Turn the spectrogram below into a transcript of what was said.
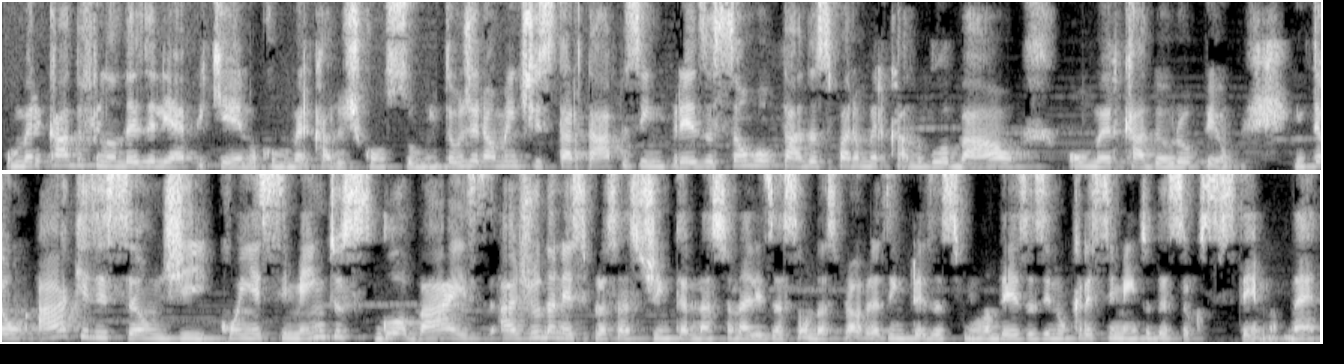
O mercado finlandês ele é pequeno como mercado de consumo. Então, geralmente startups e empresas são voltadas para o mercado global ou o mercado europeu. Então, a aquisição de conhecimentos globais ajuda nesse processo de internacionalização das próprias empresas finlandesas e no crescimento desse ecossistema, né?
